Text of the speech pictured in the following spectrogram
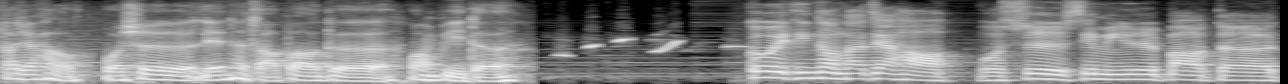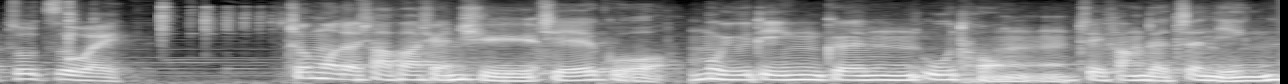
大家好，我是联合早报的汪彼得。各位听众，大家好，我是新民日报的朱志伟。周末的沙发选举结果，穆尤丁跟乌统这方的阵营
